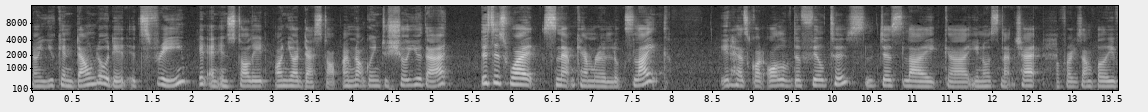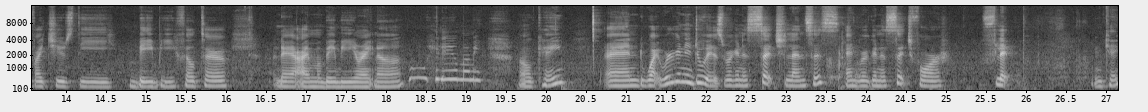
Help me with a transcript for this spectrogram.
Now you can download it, it's free, and install it on your desktop. I'm not going to show you that. This is what Snap Camera looks like. It has got all of the filters, just like, uh, you know, Snapchat. For example, if I choose the baby filter, there I'm a baby right now. Ooh, hello, mommy. Okay. And what we're going to do is we're going to search lenses and we're going to search for flip. Okay.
